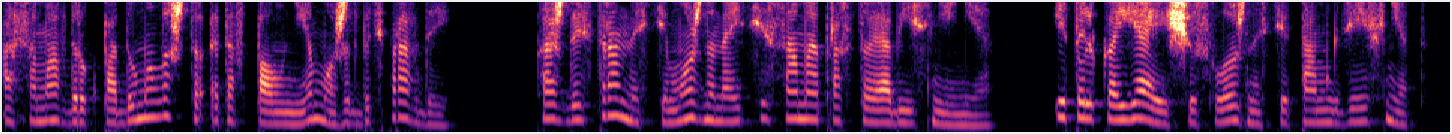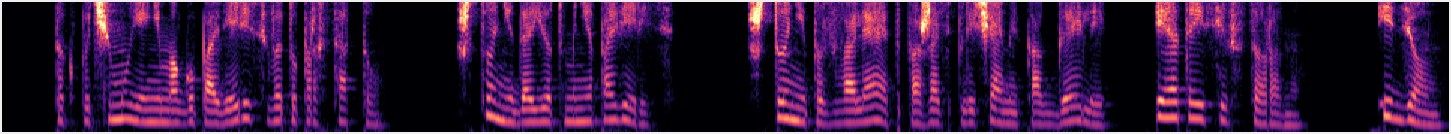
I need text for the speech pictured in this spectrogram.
а сама вдруг подумала, что это вполне может быть правдой. Каждой странности можно найти самое простое объяснение. И только я ищу сложности там, где их нет. Так почему я не могу поверить в эту простоту? Что не дает мне поверить? Что не позволяет пожать плечами, как Гелли, и отойти в сторону? Идем.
